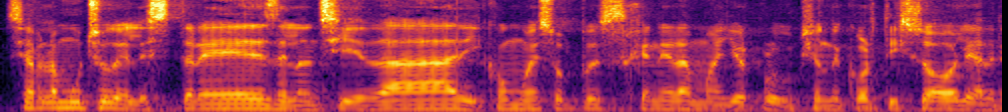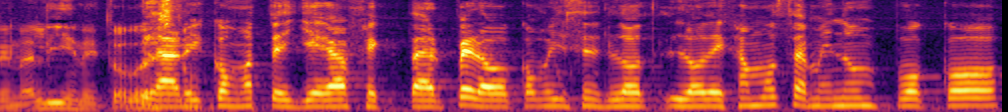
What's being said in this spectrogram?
se habla mucho del estrés, de la ansiedad y cómo eso pues genera mayor producción de cortisol y adrenalina y todo eso. Claro, y cómo te llega a afectar, pero como dices, lo, dejamos también un poco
